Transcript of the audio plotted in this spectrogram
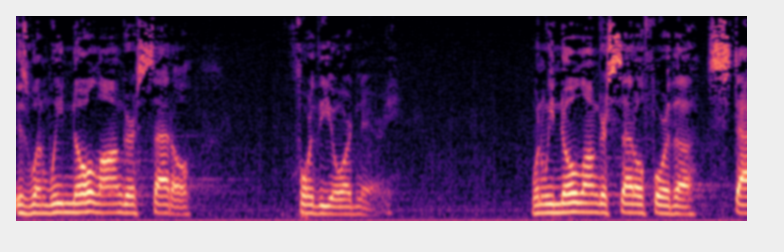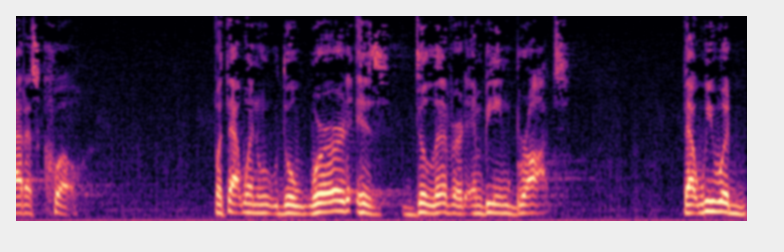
Is when we no longer settle for the ordinary. When we no longer settle for the status quo but that when the word is delivered and being brought, that we would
